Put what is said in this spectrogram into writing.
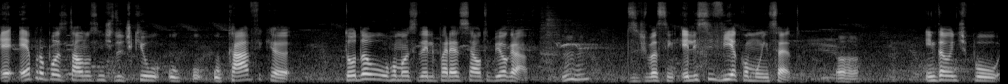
é, é proposital no sentido de que o, o, o- Kafka, todo o romance dele parece ser autobiográfico. Uhum. Tipo assim, ele se via como um inseto. Aham. Então, tipo,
